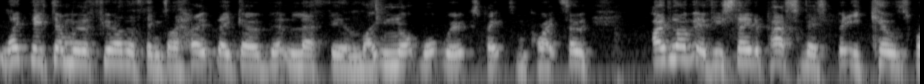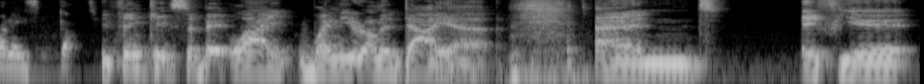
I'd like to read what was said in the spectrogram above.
like they've done with a few other things. I hope they go a bit left field, like not what we're expecting quite. So. I'd love it if he stayed a pacifist, but he kills when he's got to. You think it's a bit like when you're on a diet, and if you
